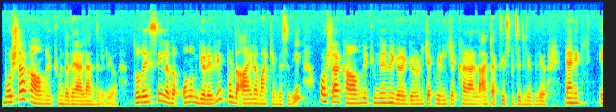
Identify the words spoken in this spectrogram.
borçlar kanunu hükmünde değerlendiriliyor. Dolayısıyla da onun görevi burada aile mahkemesi değil, borçlar kanunu hükümlerine göre görülecek, verilecek kararla ancak tespit edilebiliyor. Yani e,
